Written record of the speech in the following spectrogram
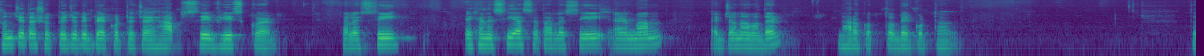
সঞ্চিত শক্তি যদি বের করতে চাই হাফ সি ভি স্কোয়ার, তাহলে সি এখানে সি আছে, তাহলে সি এর মান এর জন্য আমাদের ধারকত্ব বের করতে হবে। তো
